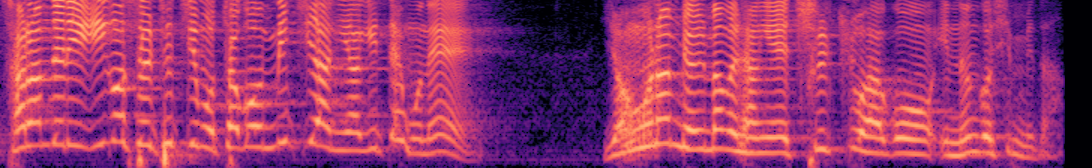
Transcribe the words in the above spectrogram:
사람들이 이것을 듣지 못하고 믿지 아니하기 때문에 영원한 멸망을 향해 질주하고 있는 것입니다.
